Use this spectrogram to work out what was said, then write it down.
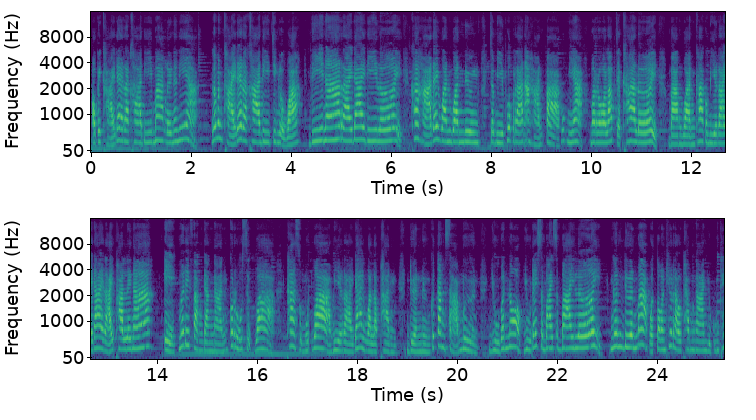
เอาไปขายได้ราคาดีมากเลยนะเนี่ย แล้วมันขายได้ราคาดีจริงเหรอวะ ดีนะรายได้ดีเลยข้าหาได้วันวันหนึ่งจะมีพวกร้านอาหารป่าพวกเนี้ยมารอรับจากข้าเลย บางวันข้าก็มีรายได้หลายพันเลยนะ เอกเมื่อได้ฟังดังนั้นก็รู้สึกว่า ถ้าสมมุติว่ามีรายได้วันละพันเดือนหนึ่งก็ตั้งสามหมื่นอยู่บ้านนอกอยู่ได้สบายๆเลย เงินเดือนมากกว่าตอนที่เราทำงานอยู่กรุงเท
